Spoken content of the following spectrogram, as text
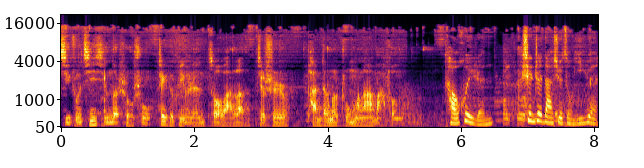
脊柱畸形的手术，这个病人做完了就是攀登了珠穆朗玛峰。陶慧仁，深圳大学总医院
